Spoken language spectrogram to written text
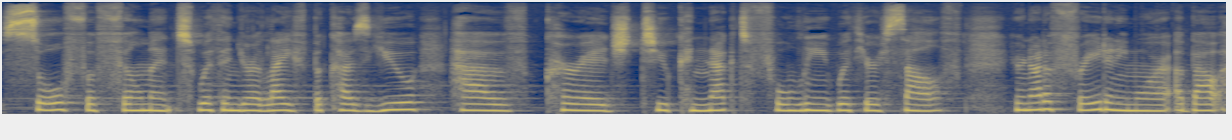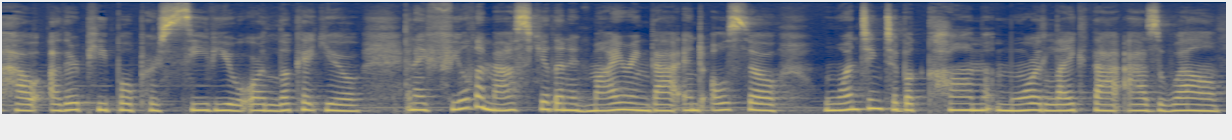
soul fulfillment within your life because you have courage to connect fully with yourself. You're not afraid anymore about how other people perceive you or look at you. And I feel the masculine admiring that and also wanting to become more like that as well.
